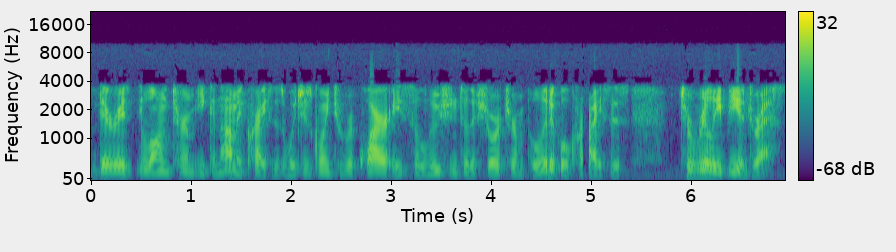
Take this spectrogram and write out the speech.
there is the long term economic crisis, which is going to require a solution to the short term political crisis to really be addressed.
